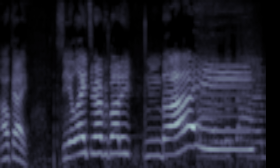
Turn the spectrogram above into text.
Okay. See you later, everybody. Mm, bye.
